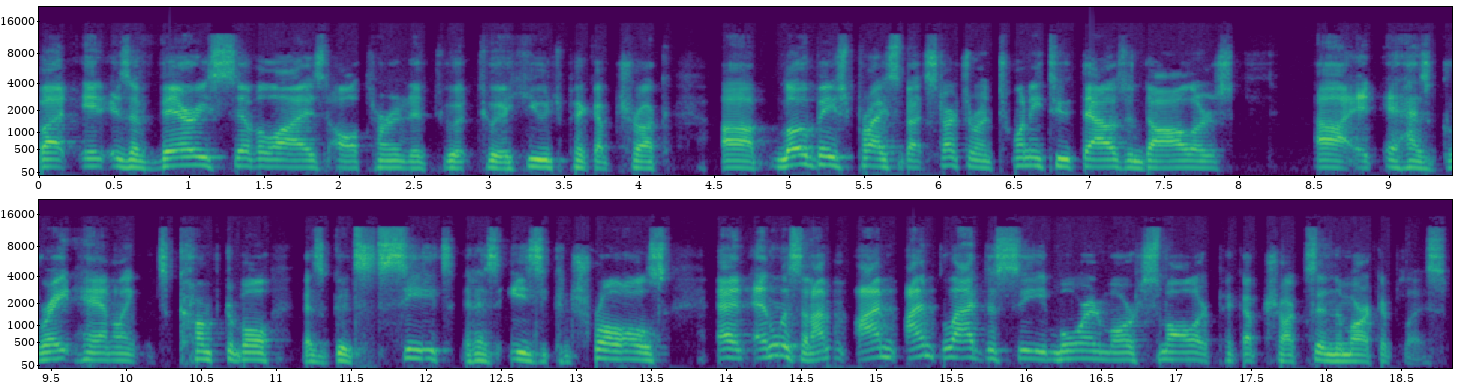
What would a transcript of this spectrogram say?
but it is a very civilized alternative to a, to a huge pickup truck. Uh, low base price about starts around twenty two thousand uh. It, it has great handling. It's comfortable. It has good seats. It has easy controls. And and listen, I'm I'm I'm glad to see more and more smaller pickup trucks in the marketplace.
